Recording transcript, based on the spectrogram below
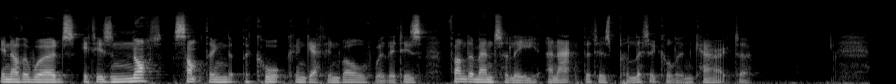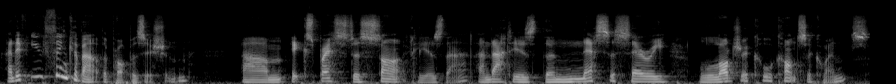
In other words, it is not something that the court can get involved with. It is fundamentally an act that is political in character. And if you think about the proposition um, expressed as starkly as that, and that is the necessary logical consequence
